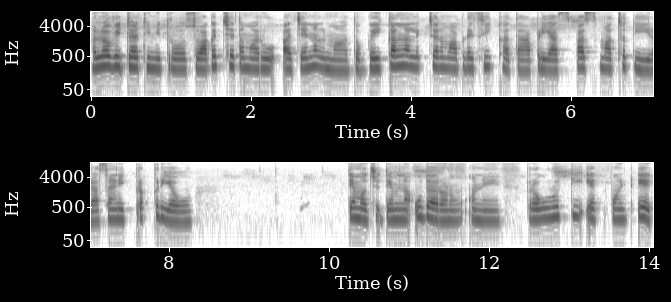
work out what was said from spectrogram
હલો વિદ્યાર્થી મિત્રો, સ્વાગત છે તમારું આ ચેનલમાં. તો ગઈકાલના લેક્ચરમાં આપણે શીખાતા આપણી આસપાસમાં થતી રાસાયણિક પ્રક્રિયાઓ તેમજ તેમના ઉદાહરણો અને પ્રવૃત્તિ એક પોઈન્ટ એક,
